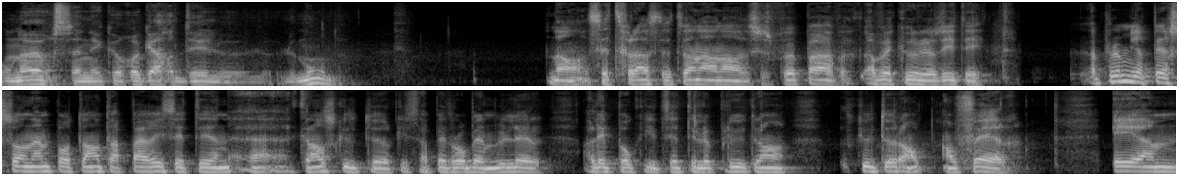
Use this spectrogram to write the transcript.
ton œuvre, ça n'est que regarder le, monde. Non, cette phrase de toi, non, non, je ne peux pas avec curiosité. La première personne importante à Paris, c'était un, grand sculpteur qui s'appelle Robert Müller. À l'époque, il était le plus grand sculpteur en, fer. Et euh,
